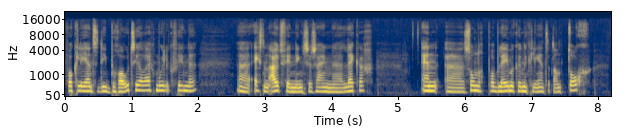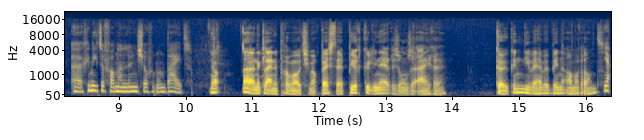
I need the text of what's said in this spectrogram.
voor cliënten die brood heel erg moeilijk vinden. Uh, echt een uitvinding. Ze zijn lekker. En zonder problemen kunnen cliënten dan toch genieten van een lunch of een ontbijt. Ja, nou, en een kleine promotie mag best. Hè. Puur culinair is onze eigen keuken die we hebben binnen Amarant. Ja,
